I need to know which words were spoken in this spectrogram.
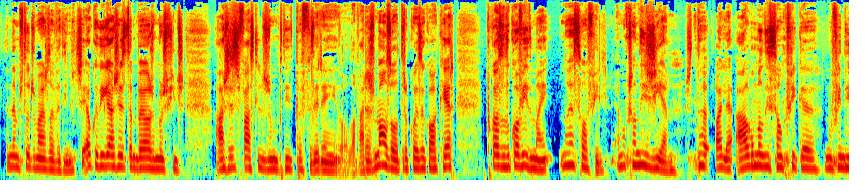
andamos todos mais lavadinhos. É o que eu digo às vezes também aos meus filhos. Às vezes faço-lhes um pedido para fazerem ou lavar as mãos ou outra coisa qualquer por causa do Covid, mãe. Não é só filho, é uma questão de higiene. Olha, há alguma lição que fica no fim disto.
